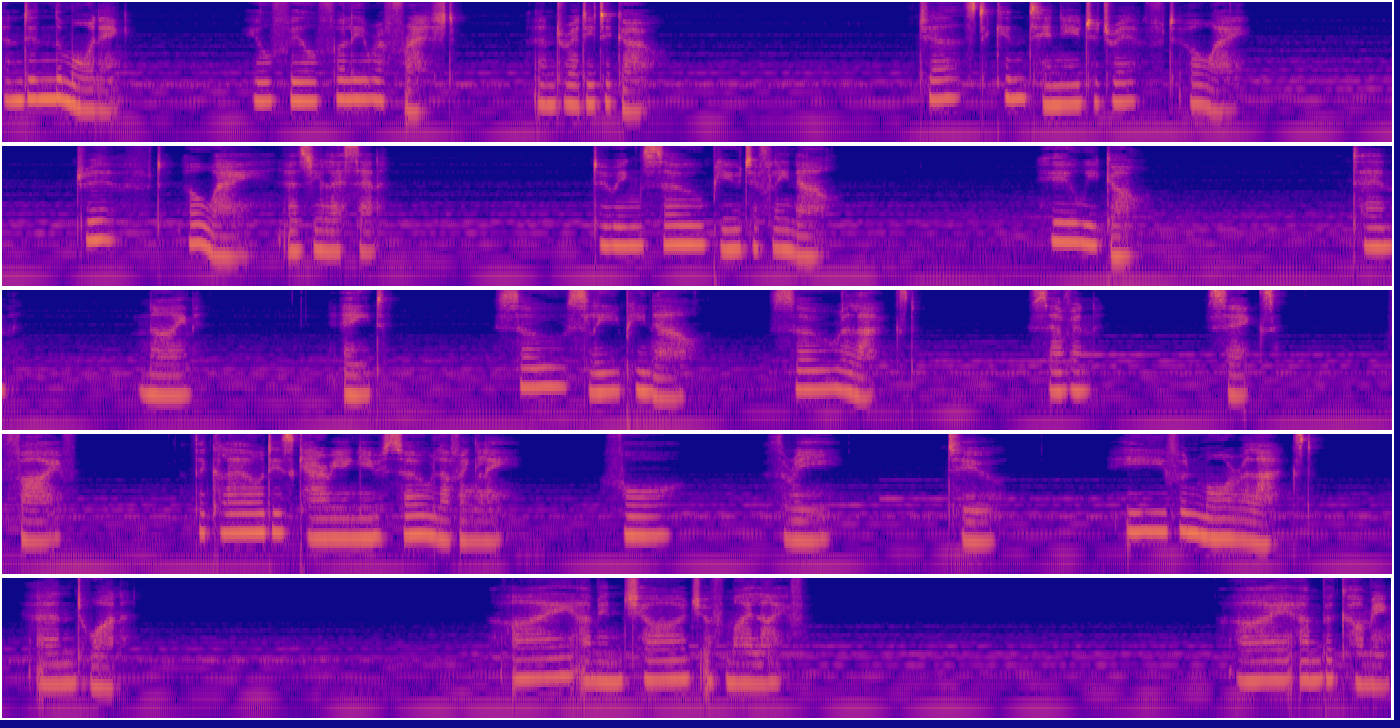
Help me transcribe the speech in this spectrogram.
And in the morning, you'll feel fully refreshed and ready to go. Just continue to drift away. Drift away as you listen, doing so beautifully now. Here we go. Ten, nine, eight so sleepy now, so relaxed. Seven, six, five. The cloud is carrying you so lovingly. Four, three, two, even more relaxed, and one. I am in charge of my life. I am becoming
